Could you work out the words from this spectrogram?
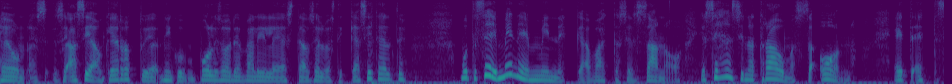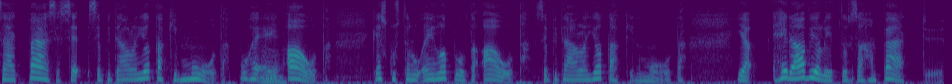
He on, se asia on kerrottu ja, niin kuin puolisoiden välillä ja sitä on selvästi käsitelty, mutta se ei mene minnekään, vaikka sen sanoo. Ja sehän siinä traumassa on, että, että sä et pääse, se, se pitää olla jotakin muuta. Puhe mm. ei auta. Keskustelu ei lopulta auta, se pitää olla jotakin muuta. Ja heidän avioliittonsahan päättyy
